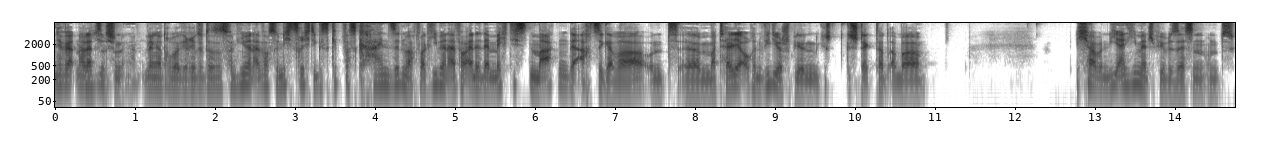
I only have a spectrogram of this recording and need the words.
Nee, wir hatten ja letztens schon länger, länger drüber geredet, dass es von He-Man einfach so nichts Richtiges gibt, was keinen Sinn macht, weil He-Man einfach eine der mächtigsten Marken der 80er war und äh, Mattel ja auch in Videospielen ges- gesteckt hat, aber ich habe nie ein He-Man-Spiel besessen und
